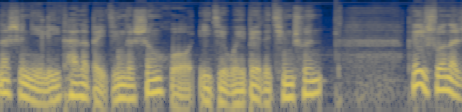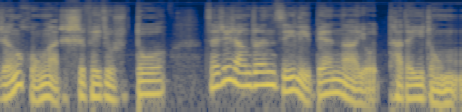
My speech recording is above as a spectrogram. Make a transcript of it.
那是你离开了北京的生活以及违背的青春》。可以说呢，人红啊，这是非就是多。在这张专辑里边呢，有他的一种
